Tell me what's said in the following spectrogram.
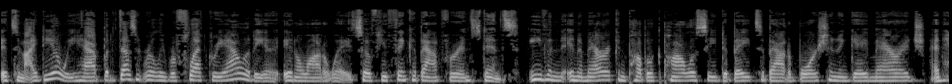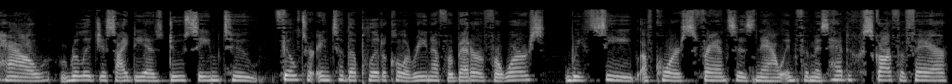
it's an idea we have, but it doesn't really reflect reality in a lot of ways. So, if you think about, for instance, even in American public policy debates about abortion and gay marriage and how religious ideas do seem to filter into the political arena for better or for worse, we see, of course, France's now infamous headscarf affair,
